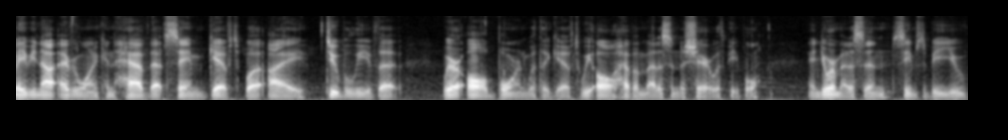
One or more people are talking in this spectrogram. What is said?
maybe not everyone can have that same gift, but I do believe that we're all born with a gift. We all have a medicine to share with people. And your medicine seems to be you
